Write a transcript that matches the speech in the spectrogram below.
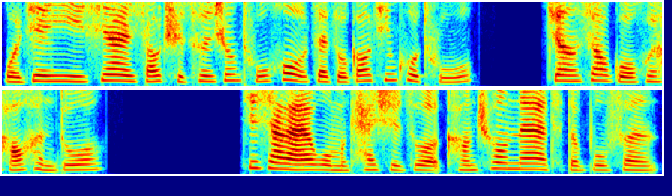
我建议先按小尺寸生图后再做高清扩图，这样效果会好很多。接下来我们开始做 ControlNet 的部分，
